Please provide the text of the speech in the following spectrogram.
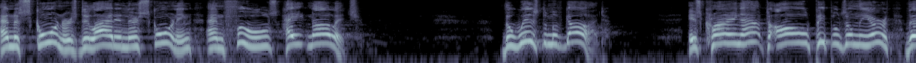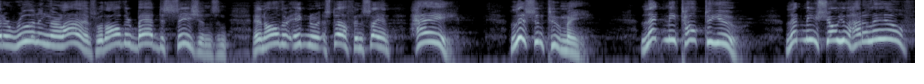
And the scorners delight in their scorning, and fools hate knowledge. The wisdom of God is crying out to all peoples on the earth that are ruining their lives with all their bad decisions and, and all their ignorant stuff and saying, Hey, listen to me. Let me talk to you. Let me show you how to live.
